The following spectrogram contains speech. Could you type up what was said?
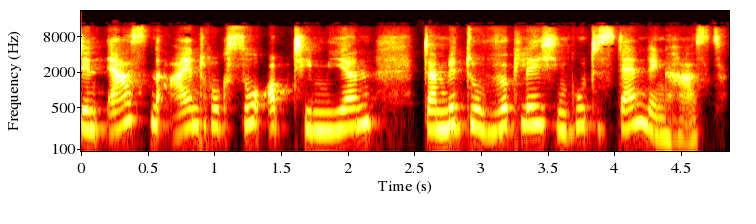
den ersten Eindruck so optimieren, damit du wirklich ein gutes Standing hast?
